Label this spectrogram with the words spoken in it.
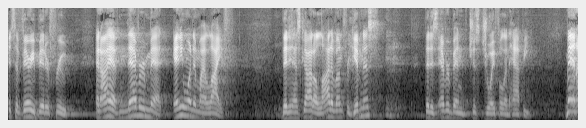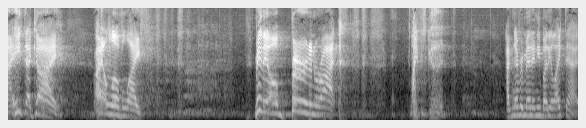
It's a very bitter fruit. And I have never met anyone in my life that has got a lot of unforgiveness that has ever been just joyful and happy. Man, I hate that guy. I love life. May they all burn and rot. life is good. I've never met anybody like that.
